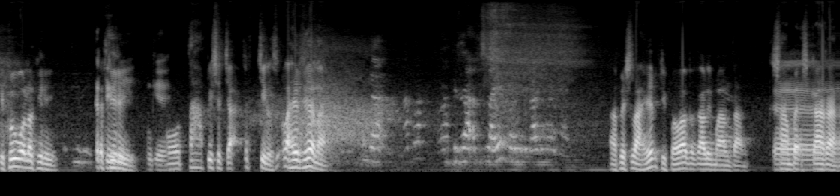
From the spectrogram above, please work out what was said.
Ibu Wonogiri. Kediri. Nggih. Oh, tapi sejak kecil lahir di sana. Enggak, apa, habis, habis lahir baru di Kalimantan. Habis lahir dibawa ke Kalimantan Ke sampai sekarang.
